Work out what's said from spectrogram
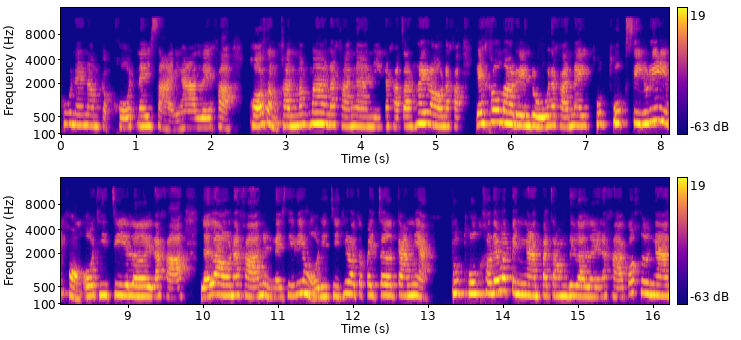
ผู้แนะนำกับโค้ดในสายงานเลยค่ะ เพราะสำคัญมากๆนะคะ งานนี้นะคะจะให้เรานะคะได้เข้ามาเรียนรู้นะคะในทุกๆซีรีส์ของ OTG เลยนะคะ และเรานะคะหนึ่งในซีรีส์ของ OTG ที่เราจะไปเจอกันเนี่ยทุกๆ เขาเรียกว่าเป็นงานประจำเดือนเลยนะคะ ก็คืองาน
